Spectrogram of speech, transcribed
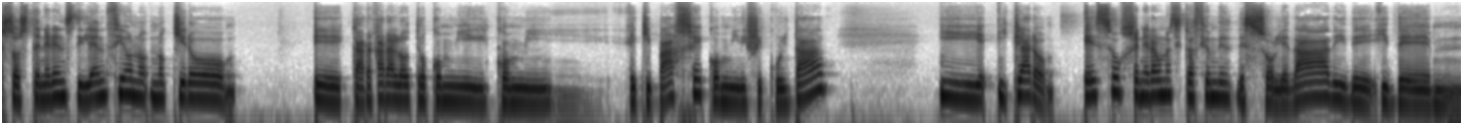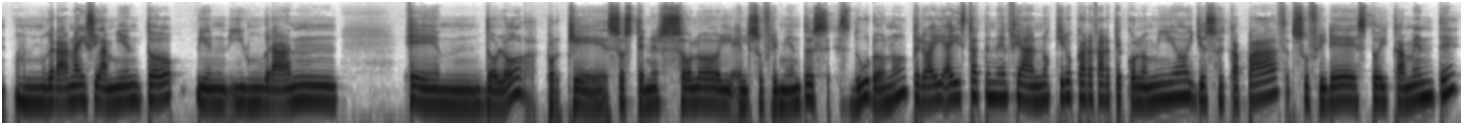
sostener en silencio, no, no quiero eh, cargar al otro con mi, con mi equipaje, con mi dificultad. Y, claro, eso genera una situación de, soledad y de, mm, un gran aislamiento y un, gran em, dolor, porque sostener solo el, sufrimiento es, duro, ¿no? Pero hay, esta tendencia a no quiero cargarte con lo mío, yo soy capaz, sufriré estoicamente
